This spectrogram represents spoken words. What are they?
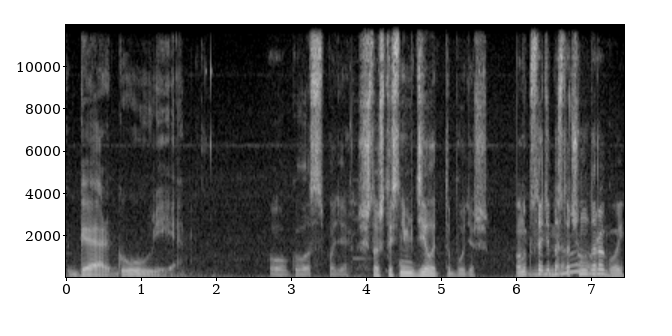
Гаргулия. О, господи. Что ж ты с ним делать-то будешь? Он, кстати, достаточно Ну. дорогой.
